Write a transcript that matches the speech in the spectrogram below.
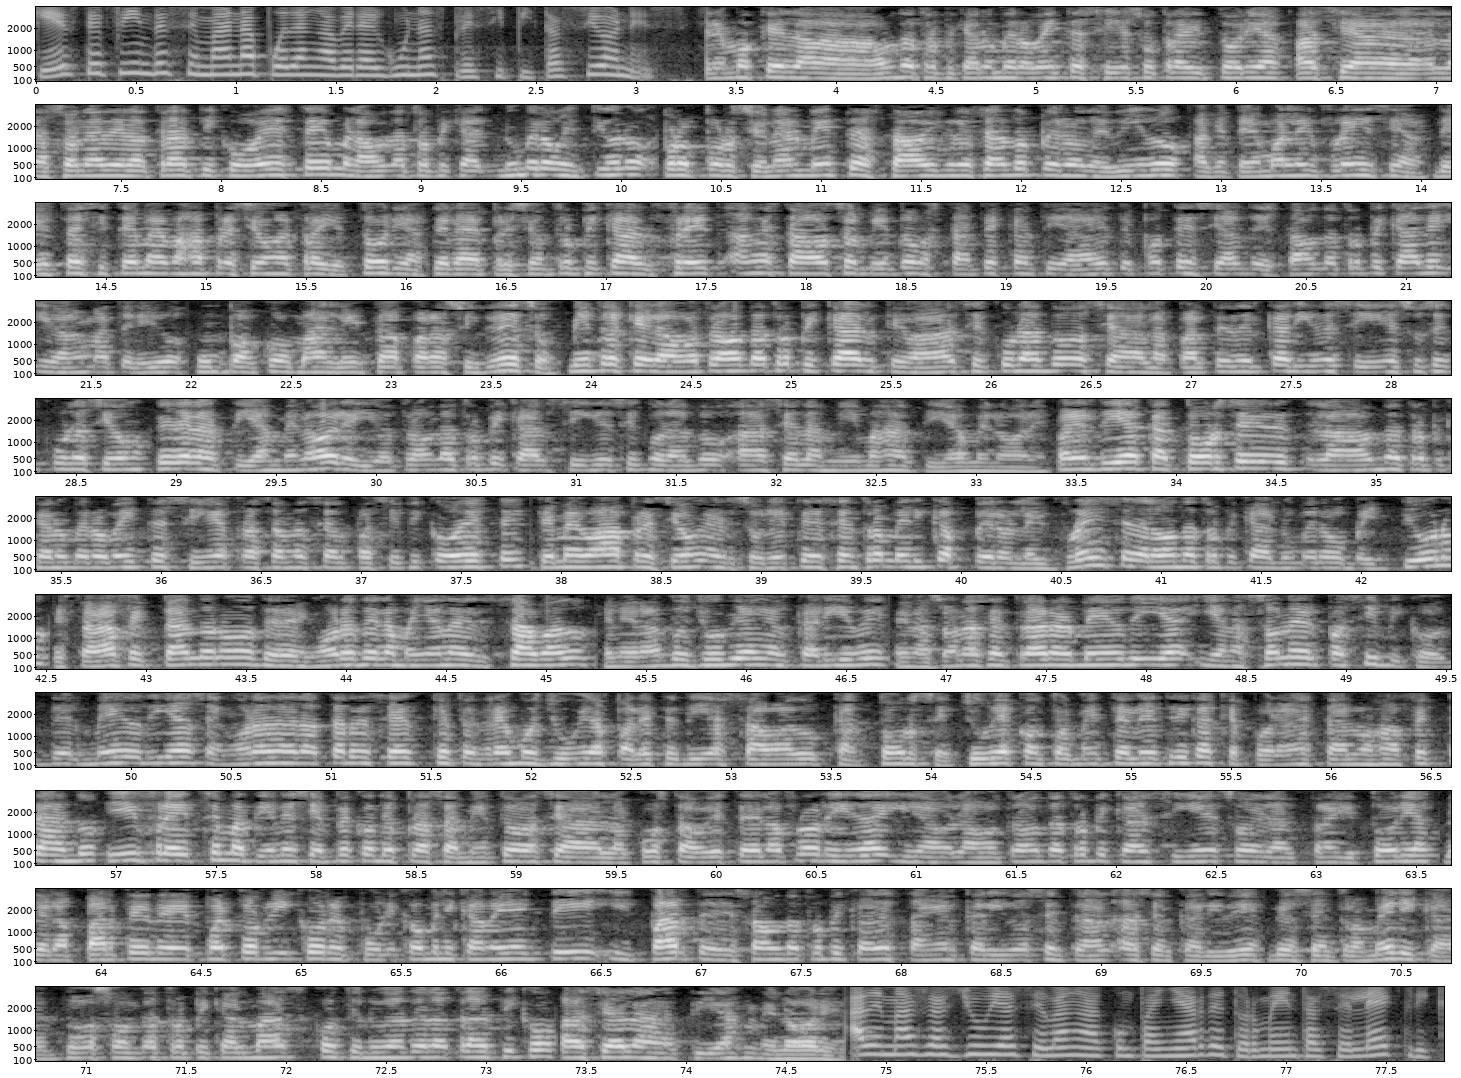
que este fin de semana puedan haber algunas precipitaciones. Tenemos que la onda tropical número 20 sigue su trayectoria hacia la zona del Atlántico Oeste. La onda tropical número 21 proporcionalmente ha estado ingresando, pero debido a que tenemos la influencia de este sistema de baja presión a trayectoria de la depresión tropical Fred, han estado absorbiendo bastantes cantidades de potencial de estas ondas tropicales y han mantenido un poco más lenta para su ingreso. Mientras que la otra onda tropical que va circulando hacia la parte del Caribe sigue su circulación desde las Antillas menores y otra onda tropical sigue circulando hacia las mismas Antillas menores. Para el día 14, la onda tropical número 20 sigue desplazándose al Pacífico Oeste, tema baja presión en el sureste de Centroamérica, pero la influencia de la onda tropical número 21 estará afectándonos desde horas de la mañana del sábado, generando lluvia en el Caribe, en la zona central al medio día y en la zona del Pacífico del mediodía en horas del atardecer que tendremos lluvias para este día sábado 14. Lluvias con tormenta eléctrica que podrán estarnos afectando y Fred se mantiene siempre con desplazamiento hacia la costa oeste de la Florida y la otra onda tropical sigue sobre la trayectoria de la parte de Puerto Rico, República Dominicana y Haití y parte de esa onda tropical está en el Caribe central hacia el Caribe de Centroamérica. Dos ondas tropicales más continúan del Atlántico hacia las Antillas menores. Además, las lluvias se van a acompañar de tormentas eléctricas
